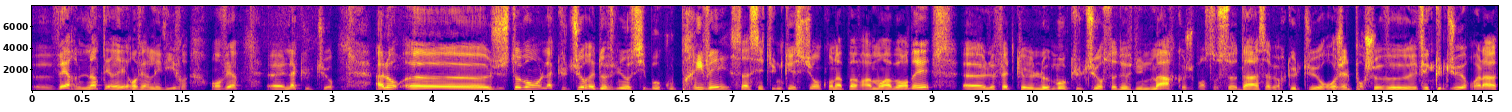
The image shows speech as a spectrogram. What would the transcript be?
vers l'intérêt envers les livres, envers la culture. Alors, justement, la culture est devenue aussi beaucoup privée. Ça, c'est une question qu'on n'a pas vraiment abordée. Le fait que le mot culture soit devenu une marque, je pense au soda, saveur culture, au gel pour cheveux, effet culture, voilà,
